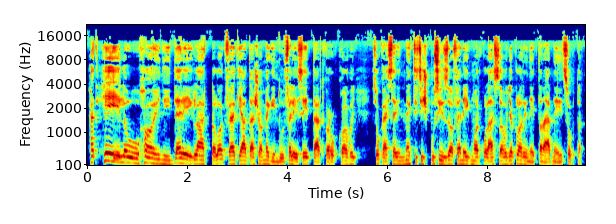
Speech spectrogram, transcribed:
Hát héló, hajni, derék láttalak, felkiáltással megindult felé széttárt karokkal, hogy szokás szerint megcicis puszizza fenék markolásza, hogy a klarinét tanárnénit szokta.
